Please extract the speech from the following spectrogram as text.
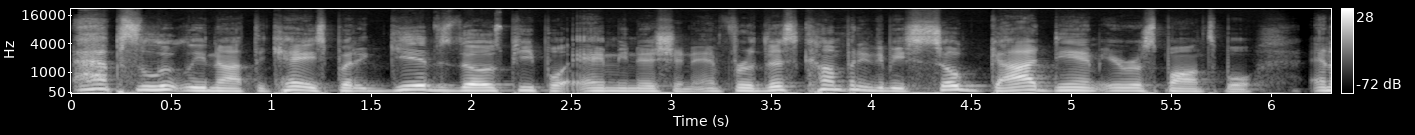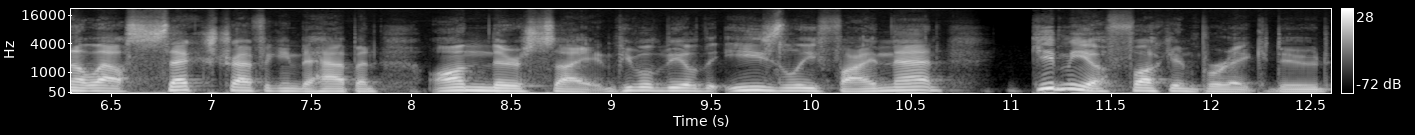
absolutely not the case, but it gives those people ammunition. And for this company to be so goddamn irresponsible and allow sex trafficking to happen on their site and people to be able to easily find that give me a fucking break, dude.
